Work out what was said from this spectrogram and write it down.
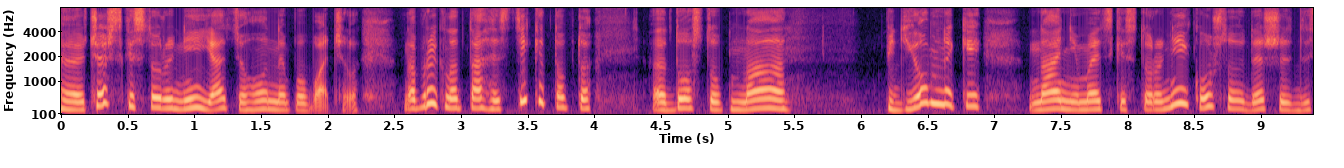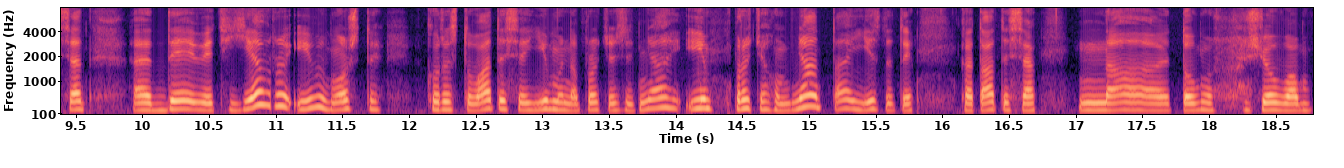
е, чешській стороні я цього не побачила. Наприклад, тагестіки, тобто е, доступ на підйомники на німецькій стороні коштує десь 69 євро, і ви можете користуватися їми на протязі дня і протягом дня та їздити кататися на тому, що вам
